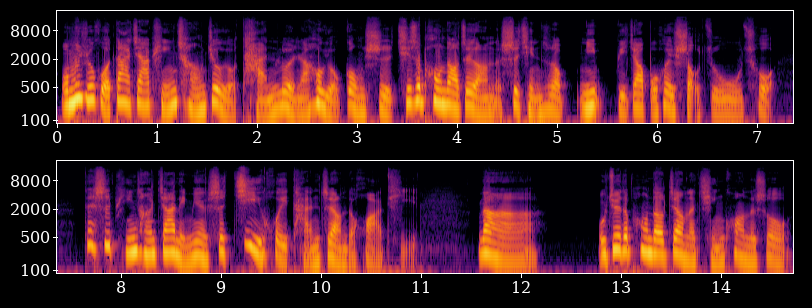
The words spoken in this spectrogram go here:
我们如果大家平常就有谈论，然后有共识，其实碰到这样的事情的时候，你比较不会手足无措。但是平常家里面是忌讳谈这样的话题，那我觉得碰到这样的情况的时候，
